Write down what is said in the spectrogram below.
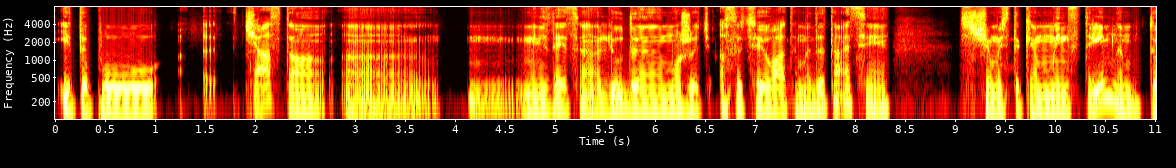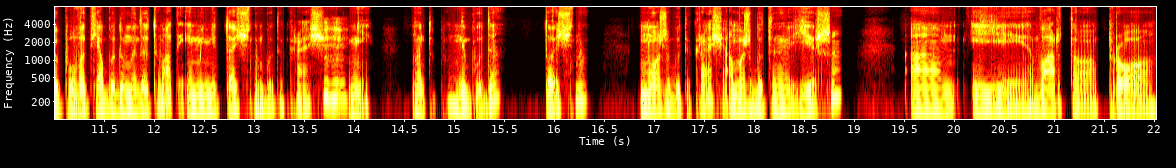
І, типу, часто, е, мені здається, люди можуть асоціювати медитації з чимось таким мейнстрімним, типу, от я буду медитувати, і мені точно буде краще. Mm-hmm. Ні. Ну, типу, не буде точно. Може бути краще, а може бути навіть гірше. А, І варто про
